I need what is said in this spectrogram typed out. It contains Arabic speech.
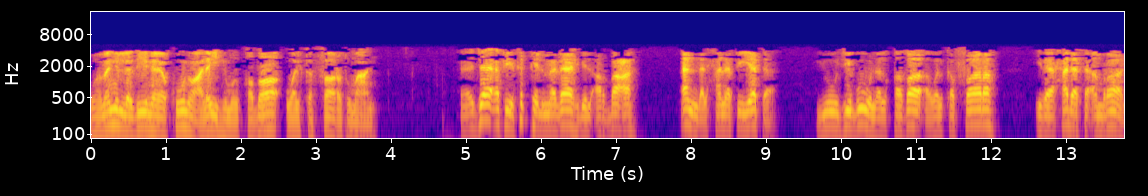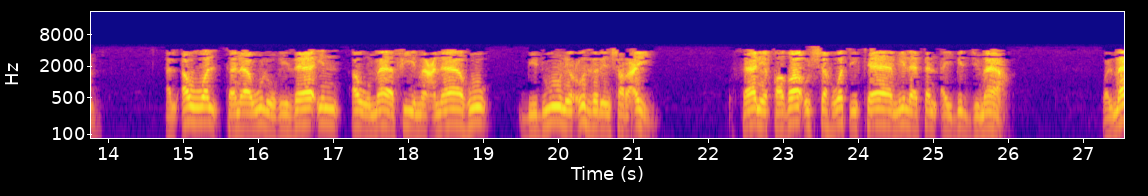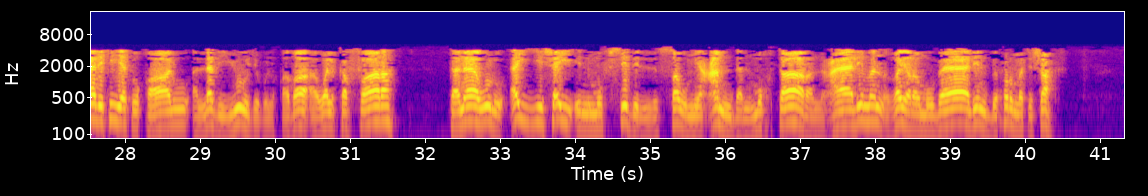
ومن الذين يكون عليهم القضاء والكفارة معا. جاء في فقه المذاهب الأربعة أن الحنفية يوجبون القضاء والكفارة إذا حدث أمران. الأول تناول غذاء أو ما في معناه بدون عذر شرعي. الثاني قضاء الشهوة كاملة أي بالجماع. والمالكية قالوا الذي يوجب القضاء والكفارة تناول أي شيء مفسد للصوم عمدا مختارا عالما غير مبال بحرمة الشهر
